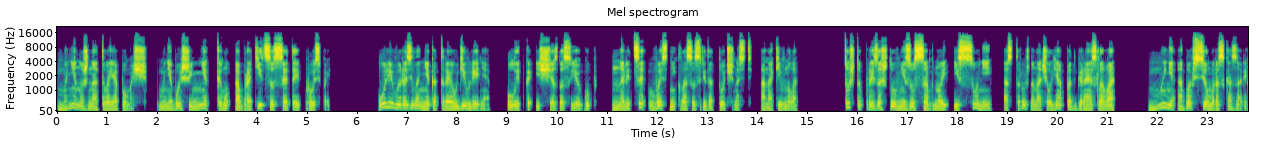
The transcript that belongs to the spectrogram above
Мне нужна твоя помощь. Мне больше не к кому обратиться с этой просьбой. Ули выразила некоторое удивление. Улыбка исчезла с ее губ, на лице возникла сосредоточенность. Она кивнула. То, что произошло внизу со мной и Соней, осторожно начал я, подбирая слова. Мы не обо всем рассказали.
